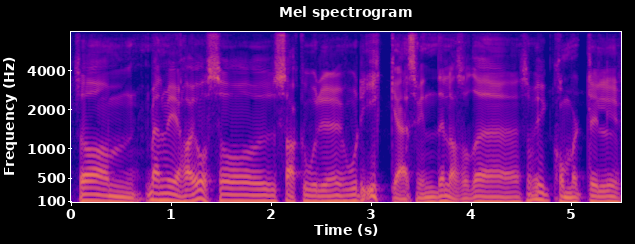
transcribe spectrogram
Så, men vi har jo også saker hvor, hvor det ikke er svindel. Altså det, så vi kommer til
